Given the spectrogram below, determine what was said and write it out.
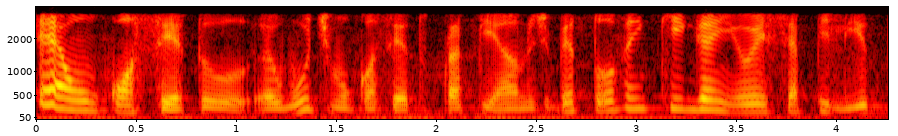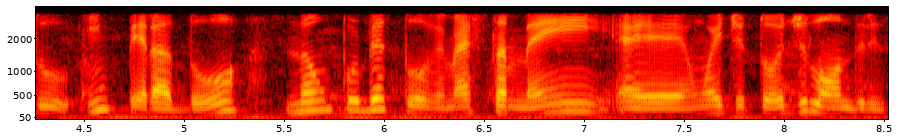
É um concerto, é o último concerto para piano de Beethoven que ganhou esse apelido Imperador não por Beethoven, mas também é um editor de Londres,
